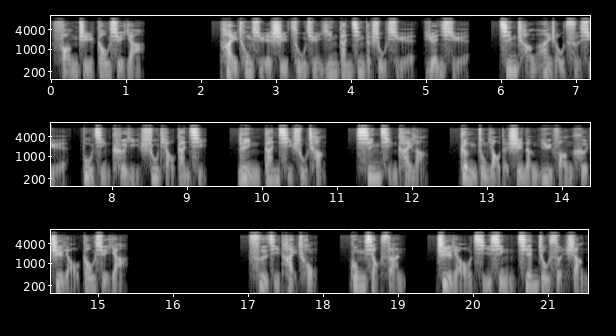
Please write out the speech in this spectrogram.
防治高血压。太冲穴是足厥阴肝经的腧穴、原穴，经常按揉此穴，不仅可以疏调肝气，令肝气舒畅，心情开朗，更重要的是能预防和治疗高血压。刺激太冲，功效三：治疗急性肩周损伤。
